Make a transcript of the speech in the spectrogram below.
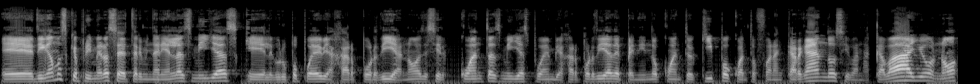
Eh, digamos que primero se determinarían las millas que el grupo grupo puede viajar por día, ¿no? Es decir, cuántas millas pueden viajar por día dependiendo cuánto equipo, cuánto fueran cargando, si van a caballo no. O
